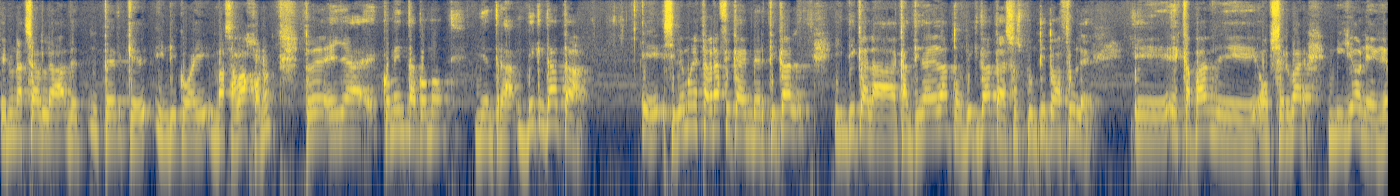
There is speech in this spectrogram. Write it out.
en una charla de TED que indico ahí más abajo. ¿no? Entonces ella comenta cómo mientras Big Data eh, si vemos esta gráfica en vertical, indica la cantidad de datos, Big Data, esos puntitos azules, eh, es capaz de observar millones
